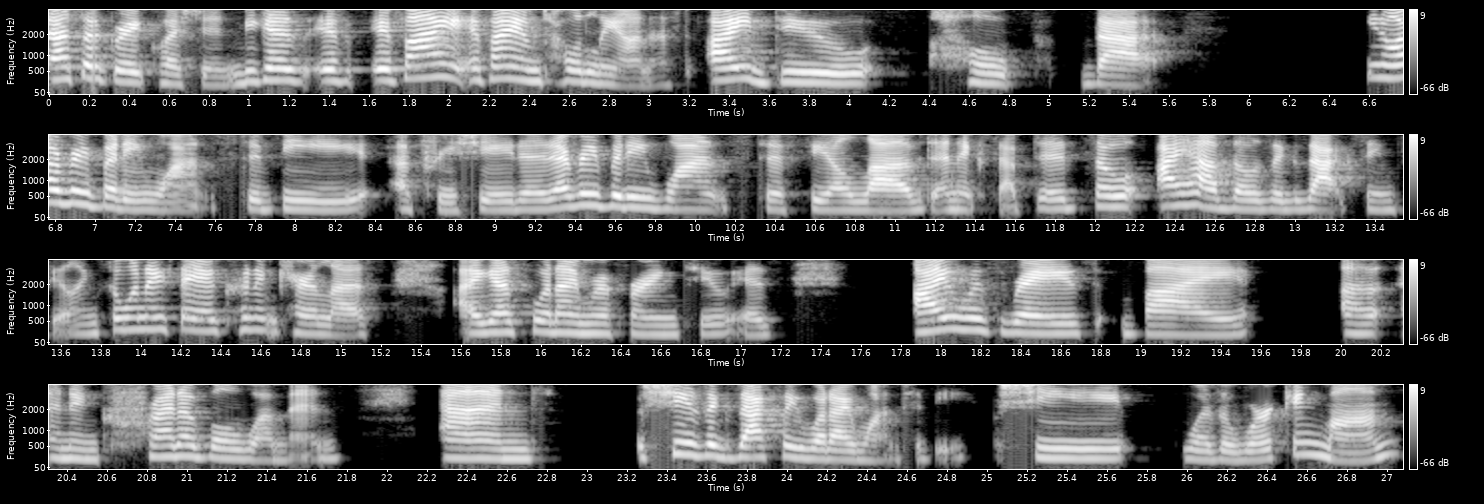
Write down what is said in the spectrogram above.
That's a great question because if if I if I am totally honest, I do hope that you know, everybody wants to be appreciated. Everybody wants to feel loved and accepted. So I have those exact same feelings. So when I say I couldn't care less, I guess what I'm referring to is I was raised by a, an incredible woman, and she is exactly what I want to be. She was a working mom.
